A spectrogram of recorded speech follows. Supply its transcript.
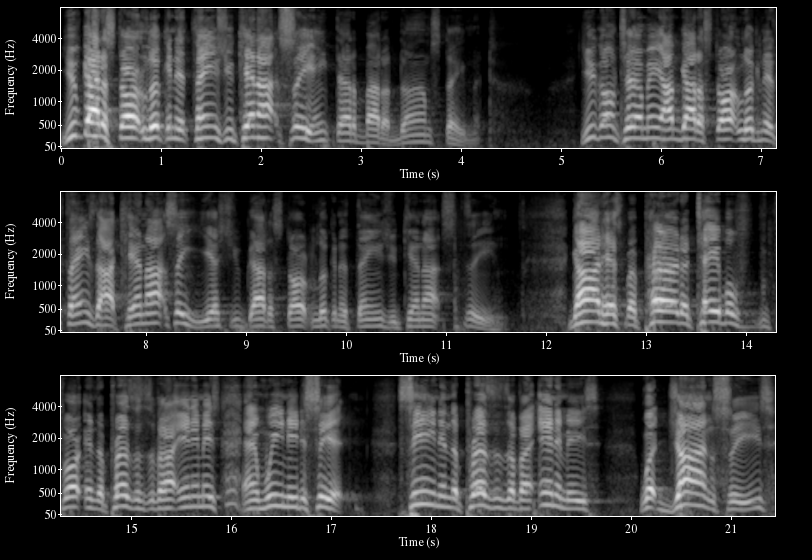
You've got to start looking at things you cannot see. Ain't that about a dumb statement? You're going to tell me I've got to start looking at things that I cannot see? Yes, you've got to start looking at things you cannot see. God has prepared a table for, in the presence of our enemies, and we need to see it. Seeing in the presence of our enemies what John sees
